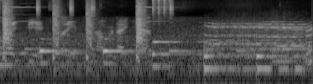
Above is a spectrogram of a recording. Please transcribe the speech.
like the excitement of it, I guess.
